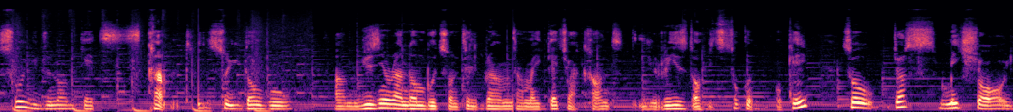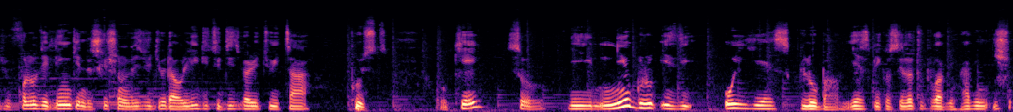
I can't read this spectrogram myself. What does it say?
so you do not get scammed, so you don't go um, using random bots on telegram and might get your account erased of its token okay? So just make sure you follow the link in the description of this video that will lead you to this very twitter post okay? So the new group is the OEX global. Yes because a lot of people have been having issue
